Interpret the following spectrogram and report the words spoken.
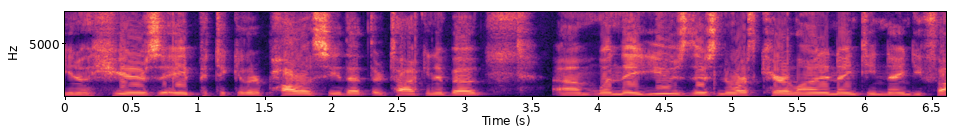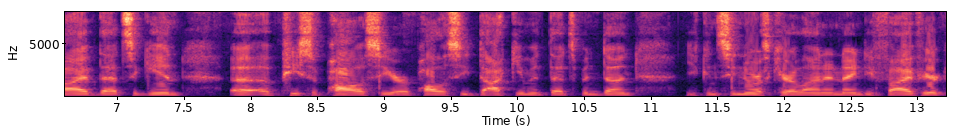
You know, here's a particular policy that they're talking about. Um, when they use this North Carolina 1995, that's again uh, a piece of policy or a policy document that's been done. You can see North Carolina 95 here.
